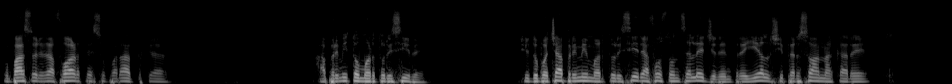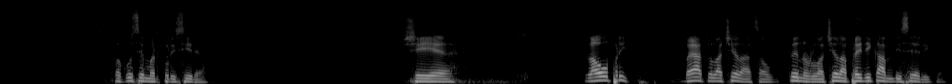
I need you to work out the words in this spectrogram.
Un pastor era foarte supărat că a primit o mărturisire. Și după ce a primit mărturisire, a fost o înțelegere între el și persoana care făcuse mărturisirea. Și l-a oprit băiatul acela sau tânărul acela predica în biserică.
